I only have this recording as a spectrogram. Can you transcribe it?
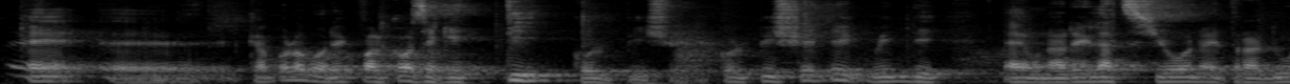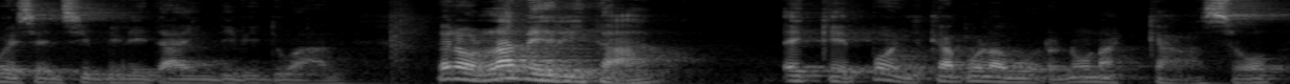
è, eh, il capolavoro è qualcosa che ti colpisce, che colpisce te, quindi è una relazione tra due sensibilità individuali. Però la verità è che poi il capolavoro, non a caso,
